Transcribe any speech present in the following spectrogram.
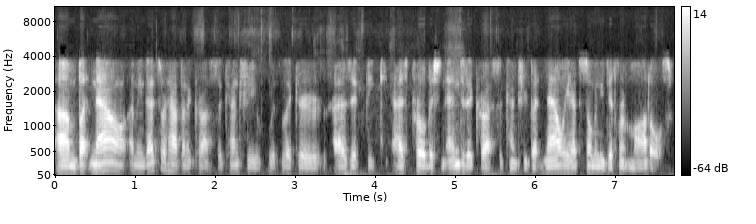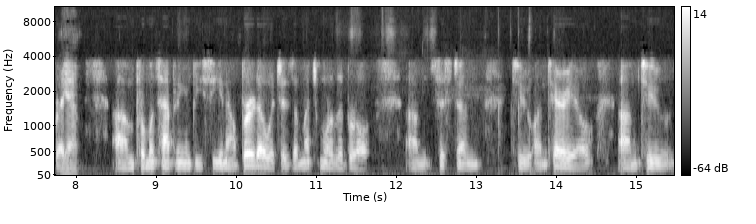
Um, but now, I mean, that's what happened across the country with liquor as it be, as prohibition ended across the country. But now we have so many different models, right? Yeah. Um, from what's happening in BC and Alberta, which is a much more liberal um, system, to Ontario, um, to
